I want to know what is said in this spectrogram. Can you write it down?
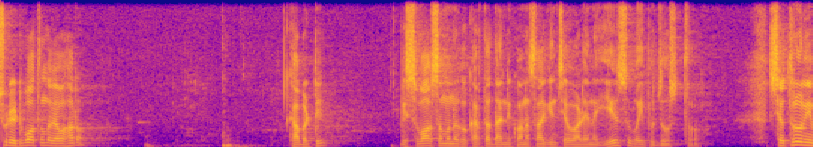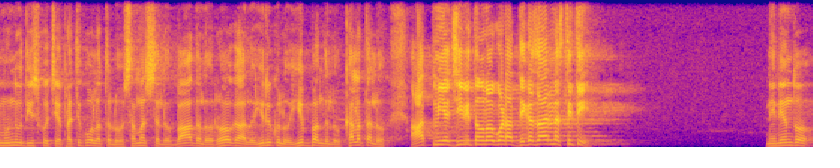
చూడు ఎటుపోతుందో వ్యవహారం. కాబట్టి విశ్వాసమునకు కర్త దాన్ని కొనసాగించేవాడైన యేసు వైపు చూస్తూ శత్రువుని ముందుకు తీసుకొచ్చే ప్రతికూలతలు సమస్యలు బాధలు రోగాలు ఇరుకులు ఇబ్బందులు కలతలు ఆత్మీయ జీవితంలో కూడా దిగజారిన స్థితి. నేనేందో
